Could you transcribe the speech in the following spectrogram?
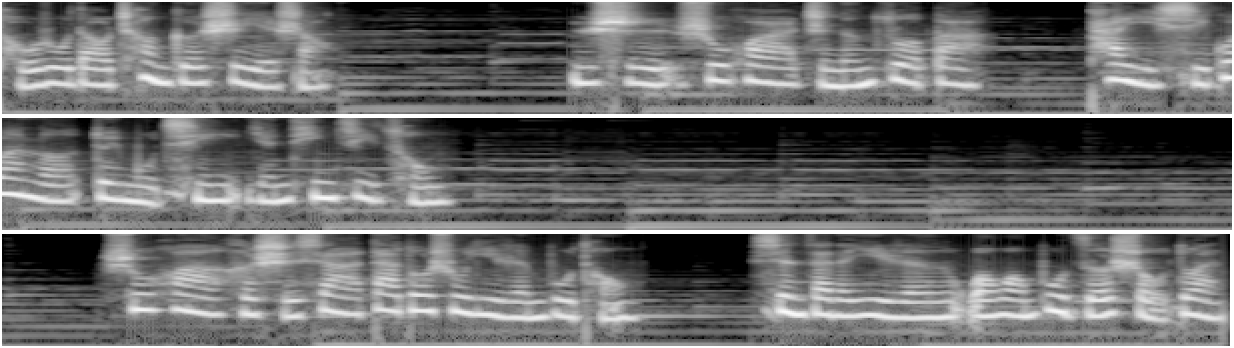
投入到唱歌事业上。于是淑桦只能作罢，他已习惯了对母亲言听计从。书画和时下大多数艺人不同，现在的艺人往往不择手段，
